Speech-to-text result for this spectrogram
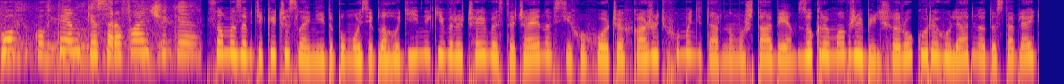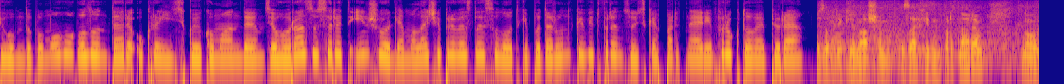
ков- ковтинки, сарафанчики. Саме завдяки численній допомозі благодійників речей вистачає на всіх охочих, кажуть в гуманітарному штабі. Зокрема, вже більше року регулярно доставляють гумдопомогу волонтери української команди. Цього разу серед іншого для малечі привезли солодкі подарунки від французьких партнерів, фруктове пюре. Завдяки нашим західним партнерам ну,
